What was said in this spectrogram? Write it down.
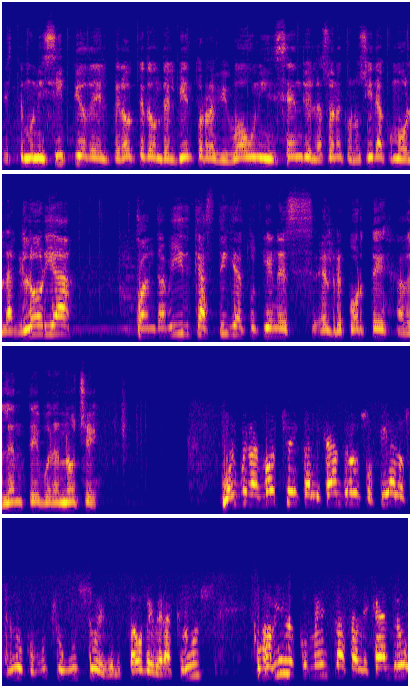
este municipio del Perote donde el viento revivó un incendio en la zona conocida como La Gloria. Juan David Castilla, tú tienes el reporte. Adelante, buenas noches. Muy buenas noches, Alejandro. Sofía, los saludo con mucho gusto desde el estado de Veracruz. Como bien lo comentas, Alejandro,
